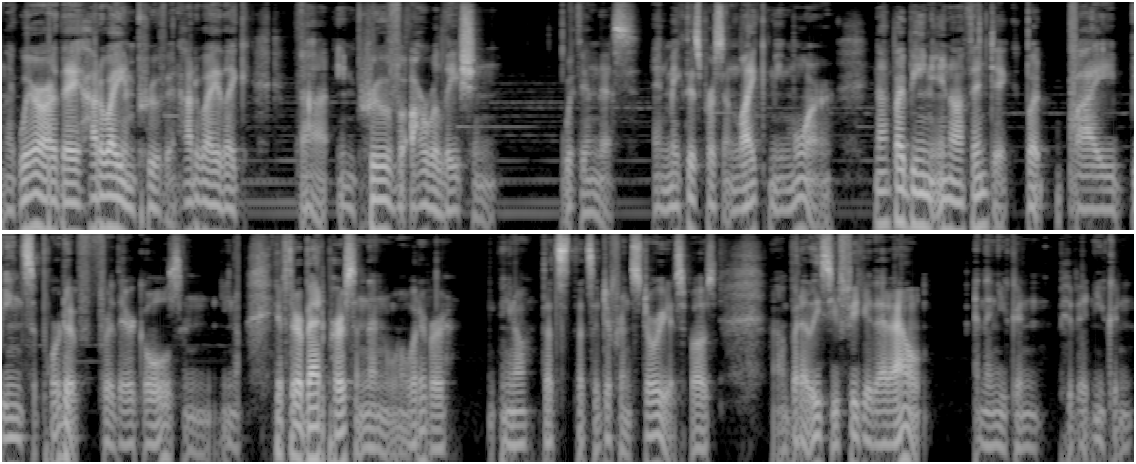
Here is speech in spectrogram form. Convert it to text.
Like where are they? How do i improve it? How do i like uh, improve our relation within this and make this person like me more not by being inauthentic, but by being supportive for their goals. And you know, if they're a bad person, then well, whatever. You know, that's that's a different story, I suppose. Uh, but at least you figure that out, and then you can pivot. And you can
